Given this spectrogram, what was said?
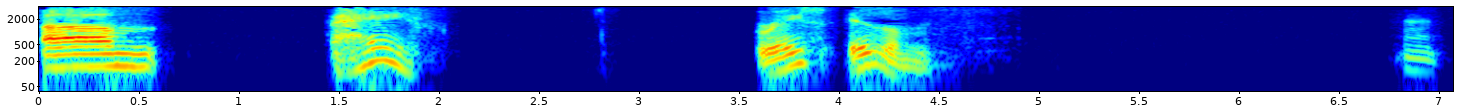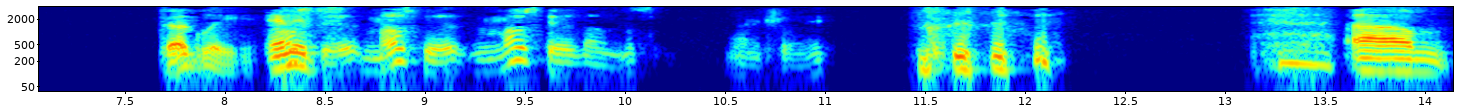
Um, hey, racism. Hmm. It's ugly, and most it's it, most is, most isms actually. um,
